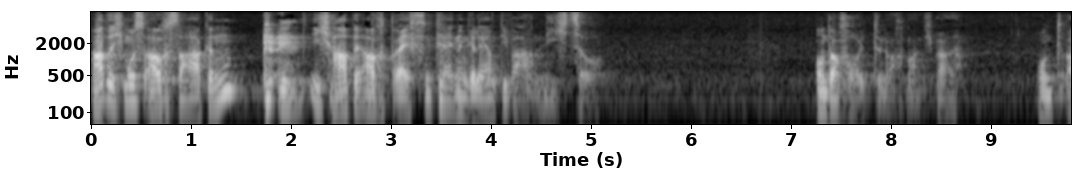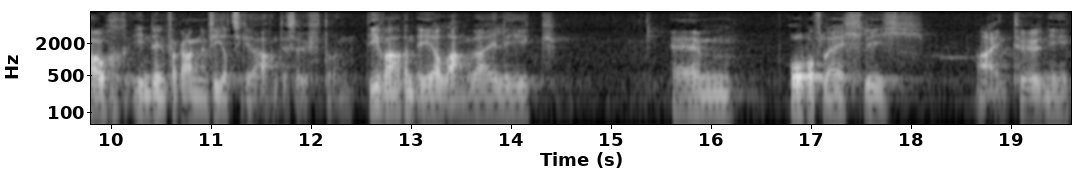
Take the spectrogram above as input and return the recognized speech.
Aber ich muss auch sagen, ich habe auch Treffen kennengelernt, die waren nicht so. Und auch heute noch manchmal. Und auch in den vergangenen 40 Jahren des Öfteren. Die waren eher langweilig, ähm, oberflächlich, eintönig,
